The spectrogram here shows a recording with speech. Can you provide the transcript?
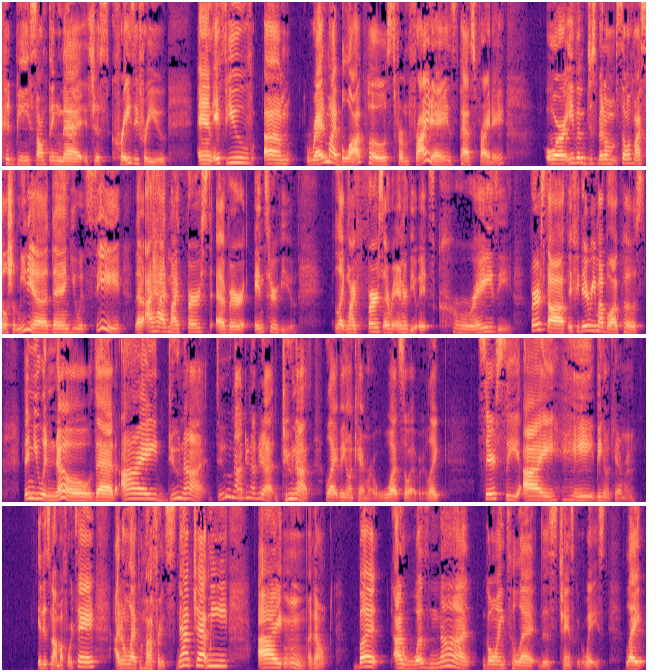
could be something that is just crazy for you. And if you've um, read my blog post from Friday, this past Friday, or even just been on some of my social media, then you would see that I had my first ever interview. Like my first ever interview. It's crazy. First off, if you did read my blog post, then you would know that I do not, do not, do not, do not, do not like being on camera whatsoever. Like, seriously, I hate being on camera. It is not my forte. I don't like when my friends Snapchat me. I I don't. But I was not going to let this chance go to waste. Like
